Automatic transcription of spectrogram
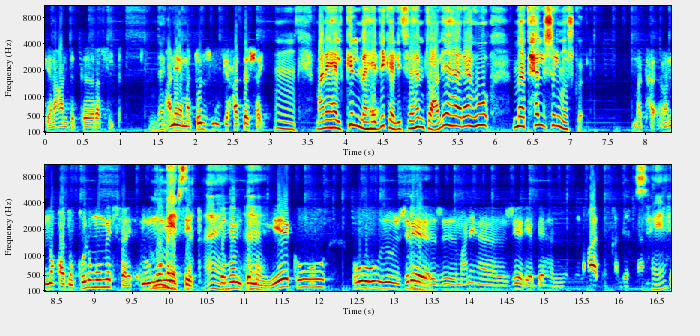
كان عندك رصيد. معناها ما تلزموا في حتى شيء. معناها الكلمة هذيك اللي تفهمتوا عليها راهو ما تحلش المشكل. ما تح... نقعد نقولوا ممارسة ممارسات. فهمت أنا وياك و... وجري معناها جارية بها العاده صحيح.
